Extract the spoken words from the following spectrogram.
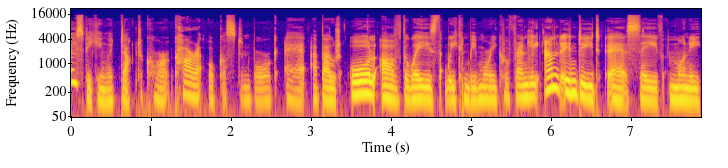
I was speaking with Dr. Cara Augustenborg uh, about all of the ways that we can be more eco friendly and indeed uh, save money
